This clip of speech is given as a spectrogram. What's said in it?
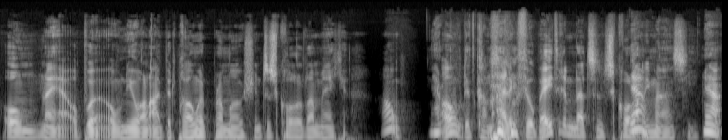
om, nou ja, op, opnieuw al een iPad Pro met promotion te scrollen, dan merk je, oh, Ja. oh dit kan eigenlijk veel beter inderdaad, zo'n scrollanimatie. Ja,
